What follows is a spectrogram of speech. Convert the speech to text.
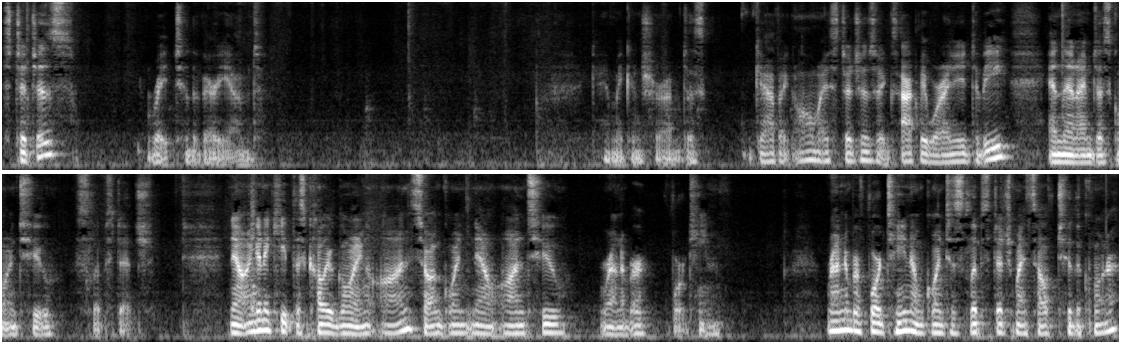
stitches right to the very end. Okay, making sure I'm just gapping all my stitches exactly where I need to be, and then I'm just going to slip stitch. Now I'm gonna keep this color going on, so I'm going now on to round number 14. Round number 14, I'm going to slip stitch myself to the corner,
